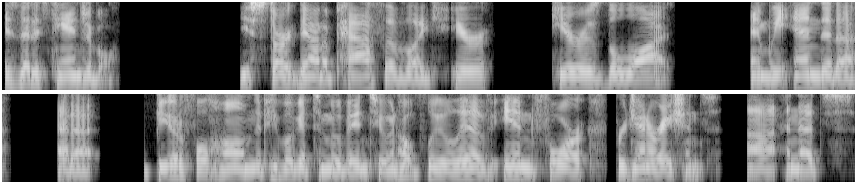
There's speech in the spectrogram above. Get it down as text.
is that it's tangible. You start down a path of like here, here is the lot, and we end at a at a beautiful home that people get to move into and hopefully live in for for generations. Uh, and that's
